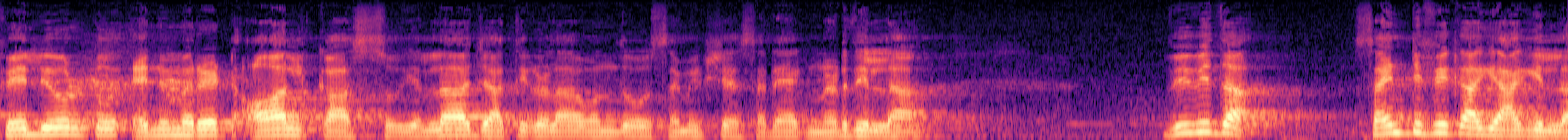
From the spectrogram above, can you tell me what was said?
failure to enumerate all caste ಎಲ್ಲ ಜಾತಿಗಳ ಒಂದು ಸಮೀಕ್ಷೆ ಸರಿಯಾಗಿ ನಡೆದಿಲ್ಲ. ವಿವಿಧ ಸೈಂಟಿಫಿಕ್ ಆಗಿ ಆಗಿಲ್ಲ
